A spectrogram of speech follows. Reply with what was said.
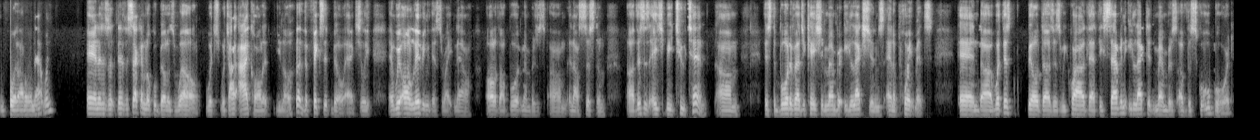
report out on that one. And there's a, there's a second local bill as well, which, which I, I call it, you know, the fix it bill, actually. And we're all living this right now, all of our board members, um, in our system. Uh, this is HB two ten. Um, It's the Board of Education member elections and appointments. And uh, what this bill does is require that the seven elected members of the school board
